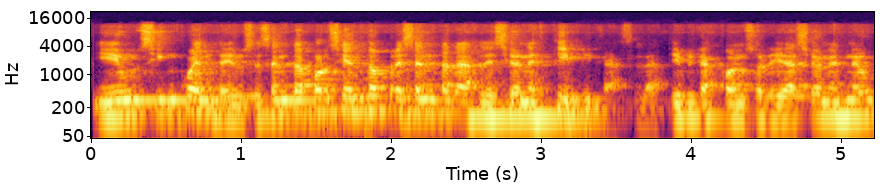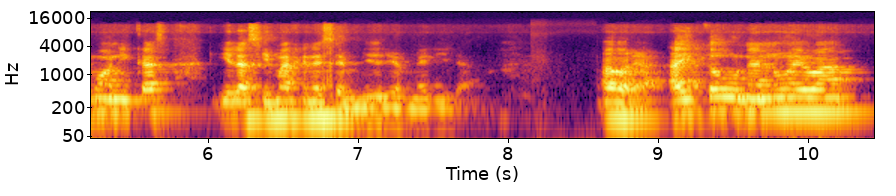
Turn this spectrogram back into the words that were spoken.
y un 50 y un 60% presentan las lesiones típicas, las típicas consolidaciones neumónicas y las imágenes en vidrio esmerilado. Ahora, hay toda una nueva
